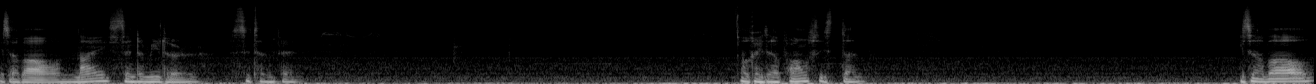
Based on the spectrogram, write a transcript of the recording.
It's about 9 centimeter system fan. Okay, the prompt is done. It's about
